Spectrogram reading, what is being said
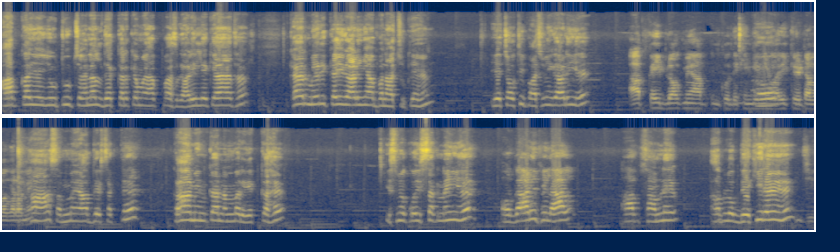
आपका ये यूट्यूब चैनल देख करके मैं आपके पास गाड़ी लेके आया था। खैर मेरी कई गाड़ियाँ बना चुके हैं। ये चौथी पांचवी गाड़ी है। आप कई ब्लॉग में आप इनको देखेंगे हमारी क्रेटा वगैरह में। हाँ सब में आप देख सकते हैं। काम इनका नंबर एक का है। इसमें कोई शक नहीं है। और गाड़ी फ़िलहाल आप सामने आप लोग देख ही रहे हैं। जी।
